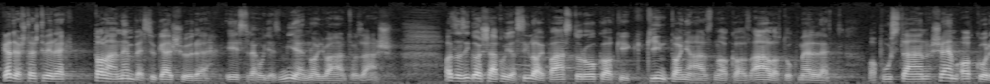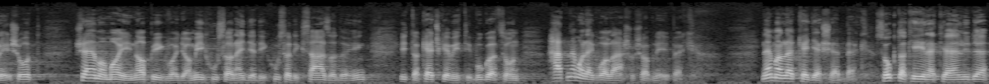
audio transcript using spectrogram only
Kedves testvérek, talán nem veszük elsőre észre, hogy ez milyen nagy változás. Az az igazság, hogy a szilaj pásztorok, akik kint tanyáznak az állatok mellett a pusztán, sem akkor és ott, sem a mai napig, vagy a mi 21. 20. századaink, itt a Kecskeméti Bugacon, hát nem a legvallásosabb népek. Nem a legkegyesebbek. Szoktak énekelni, de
